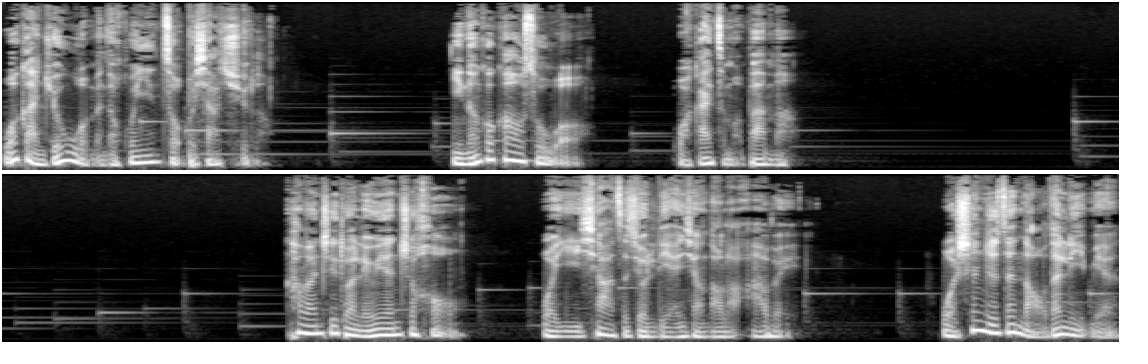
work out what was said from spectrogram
我感觉我们的婚姻走不下去了。你能够告诉我，我该怎么办吗？看完这段留言之后，我一下子就联想到了阿伟。我甚至在脑袋里面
